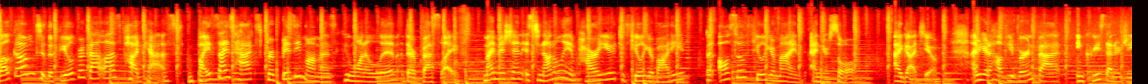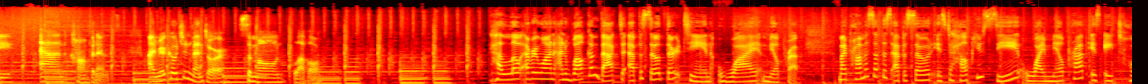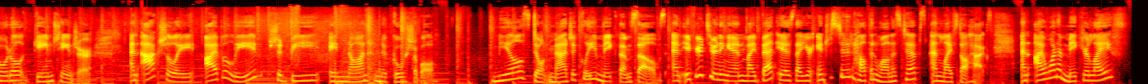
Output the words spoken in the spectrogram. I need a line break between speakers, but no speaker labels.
Welcome to the Fuel for Fat Loss podcast, bite sized hacks for busy mamas who want to live their best life. My mission is to not only empower you to fuel your body, but also fuel your mind and your soul. I got you. I'm here to help you burn fat, increase energy, and confidence. I'm your coach and mentor, Simone Lovell. Hello, everyone, and welcome back to episode 13 Why Meal Prep. My promise of this episode is to help you see why meal prep is a total game changer. And actually, I believe should be a non negotiable. Meals don't magically make themselves. And if you're tuning in, my bet is that you're interested in health and wellness tips and lifestyle hacks. And I wanna make your life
